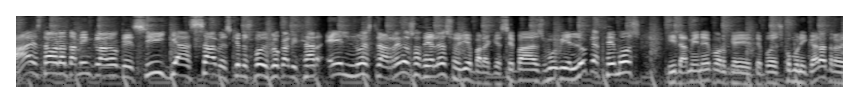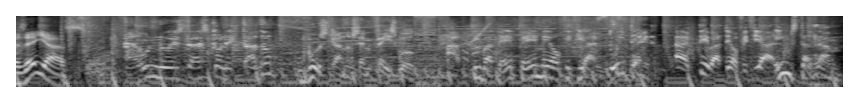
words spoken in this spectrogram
A esta hora también, claro que sí, ya sabes que nos puedes localizar en nuestras redes sociales, oye, para que sepas muy bien lo que hacemos y también eh, porque te puedes comunicar a través de ellas. ¿Aún no estás conectado? Búscanos en Facebook. Actívate FM Oficial. Twitter. Actívate Oficial. Instagram.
